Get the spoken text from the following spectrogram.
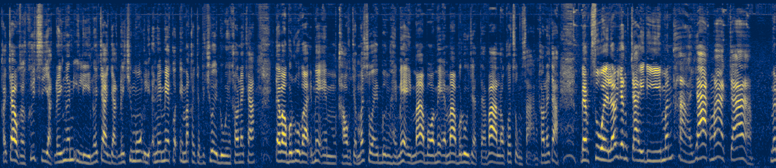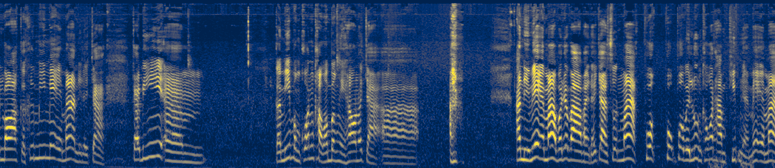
เขาเจ้าก็คือสิอยากได้เงินอีหลีเนาะจ้ะอยากได้ชั่วโมงอีหลีอันนี้แม่ก็เอ็มมาก็จะไปช่วยดูให้เขานะคะแต่ว่าบรูว่าแม่เอ็มเขาจะมาช่วยเบิ่งให้แม่เอ็มมาบอแม่เอ็มมาบรูจ้ะแต่ว่าเราก็สงสารเขานะจ๊ะแบบสวยแล้วยังใจดีมันหายากมากจ้ามันบอกก็คือมีแม่เอ็มมานี่แหละจ้ะก็มีอ่าก็มีบางคนเขามาเบิ่งให้เฮานะจ๊ะอ่า อันนี้แม่เอ็มมาบ่ได้ว่าไปได้จ้ะส่วนมากพวกพวกพวกวัยรุ่นเขาก็ทำคลิปเนี่ยแม่เอ็มมา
